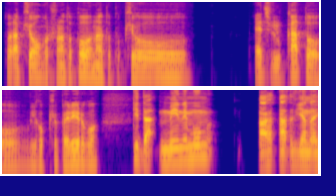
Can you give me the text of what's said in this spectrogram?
τώρα πιο όμορφο να το πω, να το πω πιο έτσι λουκάτο, λίγο πιο περίεργο, Κοίτα, minimum για να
